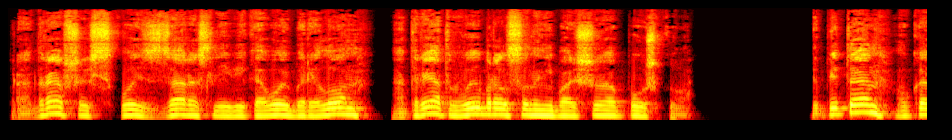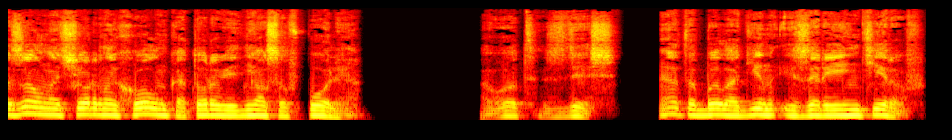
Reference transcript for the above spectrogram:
Продравшись сквозь заросли вековой барелом, отряд выбрался на небольшую опушку. Капитан указал на черный холм, который виднелся в поле. А вот здесь. Это был один из ориентиров.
